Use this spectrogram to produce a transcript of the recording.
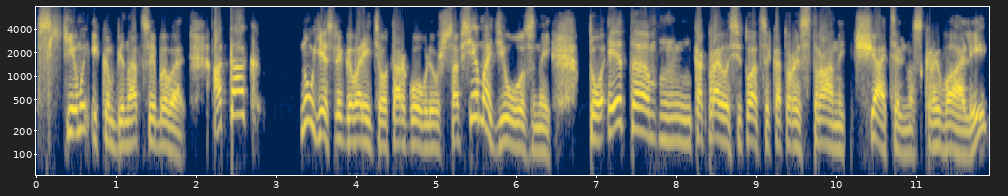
схемы и комбинации бывают. А так, ну, если говорить о торговле уж совсем одиозной, то это, как правило, ситуация, которые страны тщательно скрывали.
